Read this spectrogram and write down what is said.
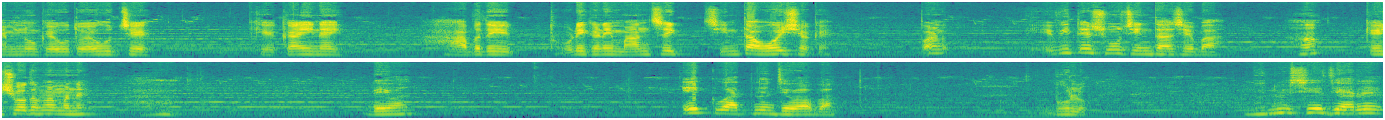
એમનું કહેવું તો એવું જ છે કે કંઈ નહીં આ બધી થોડી ઘણી માનસિક ચિંતા હોઈ શકે. પણ એવી તે શું ચિંતા છે બા? હા કહેશો તમે મને. હા. દેવાંગ એક વાતનો જવાબ આપ. બોલો. મનુષ્ય જ્યારે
